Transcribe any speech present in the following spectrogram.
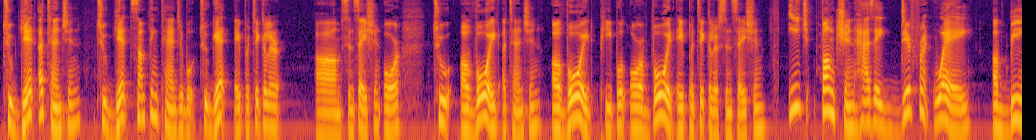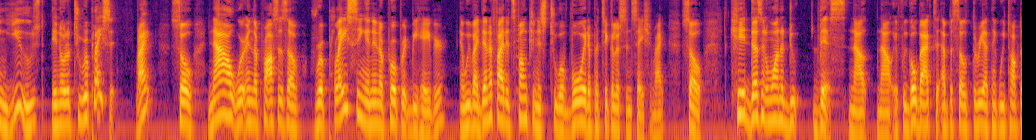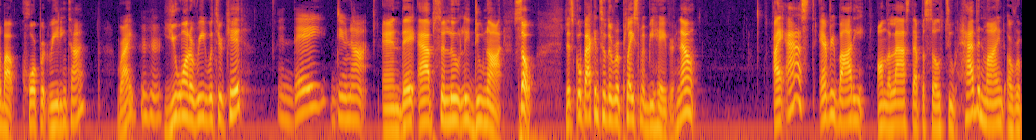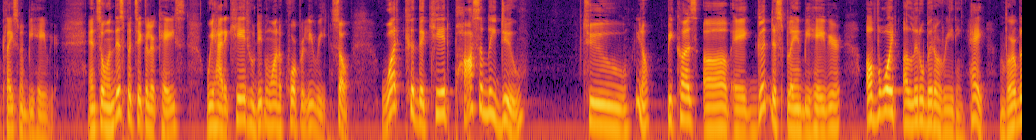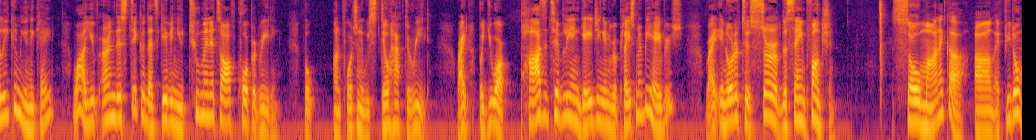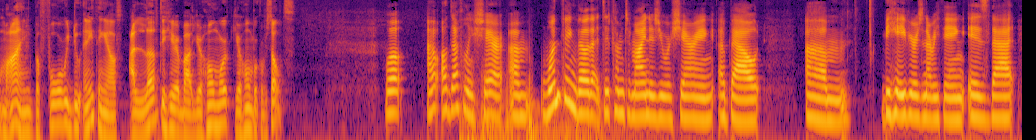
To get attention, to get something tangible, to get a particular um, sensation, or to avoid attention, avoid people, or avoid a particular sensation, each function has a different way of being used in order to replace it, right? So now we're in the process of replacing an inappropriate behavior, and we've identified its function is to avoid a particular sensation, right? So kid doesn't want to do this. Now, now if we go back to episode three, I think we talked about corporate reading time, right? Mm-hmm. You want to read with your kid? And they do not. And they absolutely do not. So let's go back into the replacement behavior. Now, I asked everybody on the last episode to have in mind a replacement behavior. And so in this particular case, we had a kid who didn't want to corporately read. So, what could the kid possibly do to, you know, because of a good display in behavior, avoid a little bit of reading. Hey, verbally communicate. Wow, you've earned this sticker that's giving you two minutes off corporate reading. But unfortunately, we still have to read, right? But you are positively engaging in replacement behaviors, right, in order to serve the same function. So, Monica, um, if you don't mind, before we do anything else, I'd love to hear about your homework, your homework results. Well, I'll, definitely share. Um, one thing though that did come to mind as you were sharing about um, behaviors and everything is that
